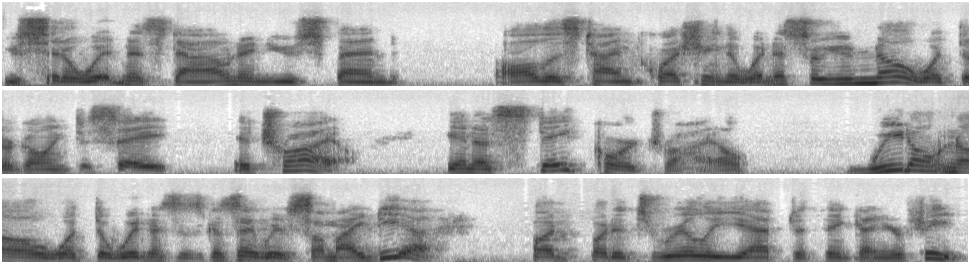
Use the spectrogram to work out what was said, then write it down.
you sit a witness down and you spend all this time questioning the witness, so you know what they're going to say at trial. In a state court trial, we don't know what the witness is going to say. We have some idea, but but it's really you have to think on your feet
